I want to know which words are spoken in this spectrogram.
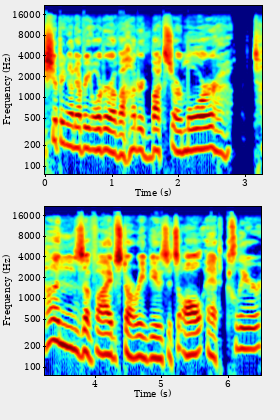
shipping on every order of a hundred bucks or more. Tons of five star reviews. It's all at clear2o.com.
